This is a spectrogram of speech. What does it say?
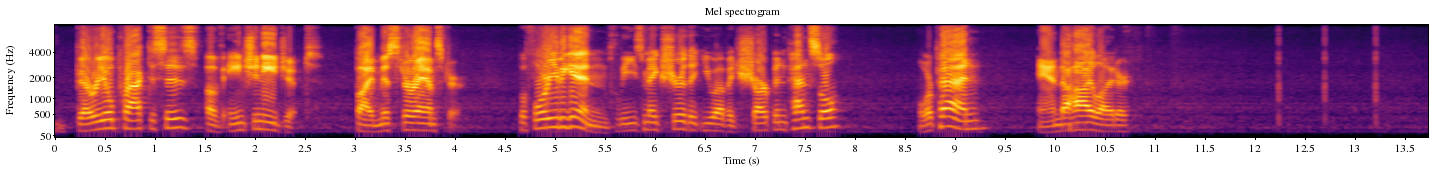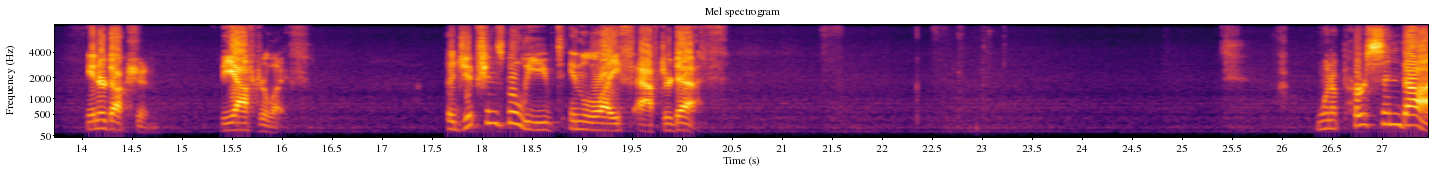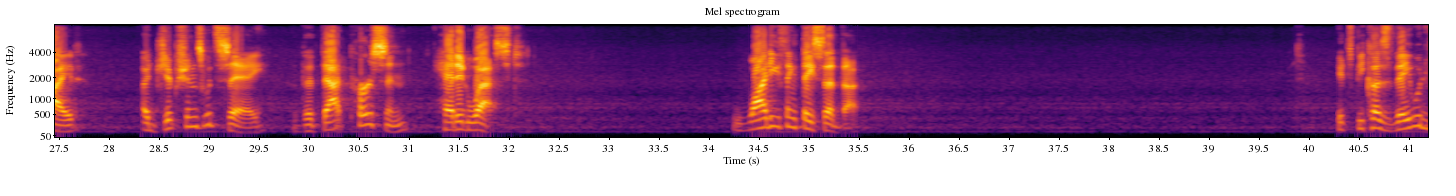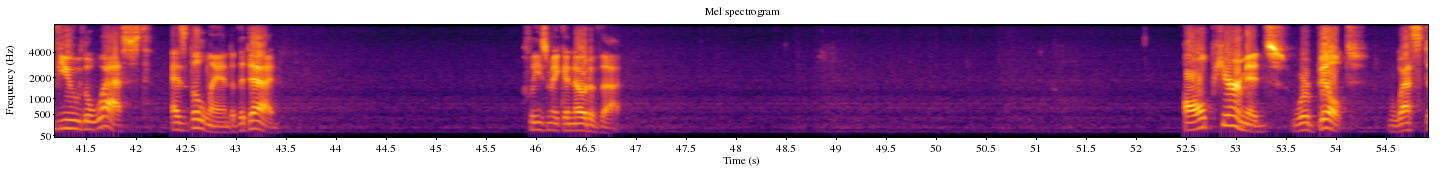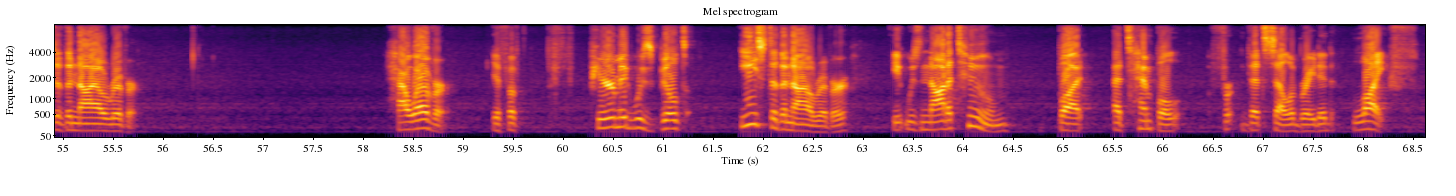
Burial Practices of Ancient Egypt by Mr. Amster. Before you begin, please make sure that you have a sharpened pencil or pen and a highlighter. Introduction The Afterlife Egyptians believed in life after death. When a person died, Egyptians would say that that person headed west. Why do you think they said that? It's because they would view the West as the land of the dead. Please make a note of that. All pyramids were built west of the Nile River. However, if a pyramid was built east of the Nile River, it was not a tomb, but a temple for, that celebrated life.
